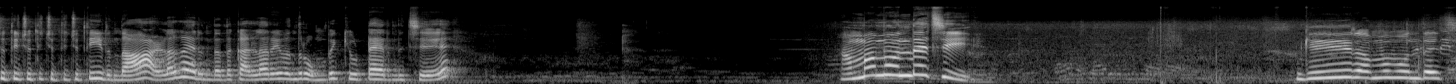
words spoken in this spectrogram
சுற்றி சுற்றி சுற்றி சுற்றி இருந்தா அழகாக இருந்த அந்த கலரே வந்து ரொம்ப க்யூட்டாக இருந்துச்சு. அம்மா அம்மா வந்தாச்சு. கீர் அம்மா வந்தாச்சு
